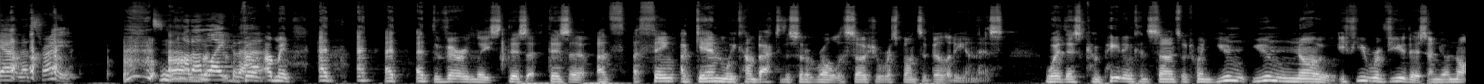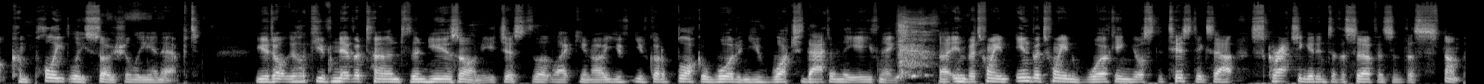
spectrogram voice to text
yeah, that's right. It's not um, unlike that. But, I mean, at, at, at, at the very least, there's a there's a, a, a thing. Again, we come back to the sort of role of social responsibility in this, where there's competing concerns between you. You know, if you review this and you're not completely socially inept, you don't like you've never turned the news on. You just like you know you've you've got a block of wood and you watch that in the evening. Uh, in between in between working your statistics out, scratching it into the surface of the stump.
